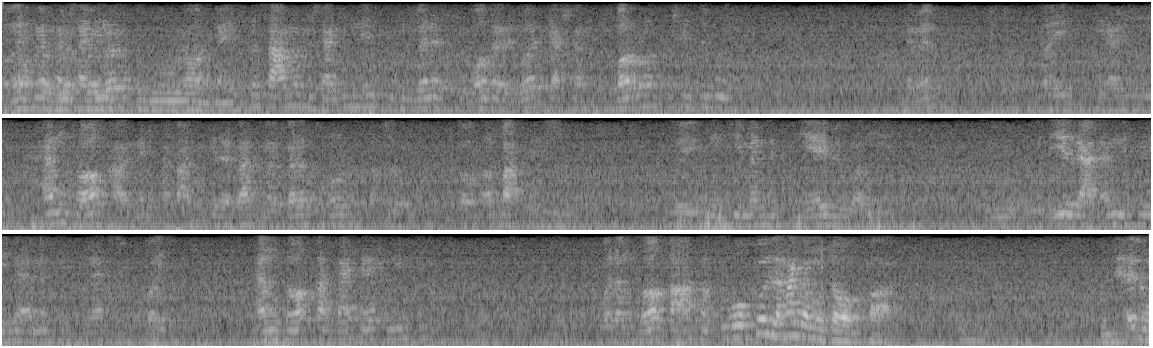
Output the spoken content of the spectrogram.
لو إحنا مثلا مش عايزين آه يعني بصفه عامه مش عايزين نمسك البلد في الوضع دلوقتي عشان بره مش هيسيبونا تمام طيب يعني هل متوقع ان إحنا بعد كده بعد ما البلد امور تستقر تقعد أربع سنين ويكون في مجلس نيابي ورئيس و- ويرجع الامن تاني بقى ماسك نفسه كويس هل متوقع ساعتها ان إحنا نمسك ولا متوقع أصلا هو كل حاجة متوقعة الحلو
